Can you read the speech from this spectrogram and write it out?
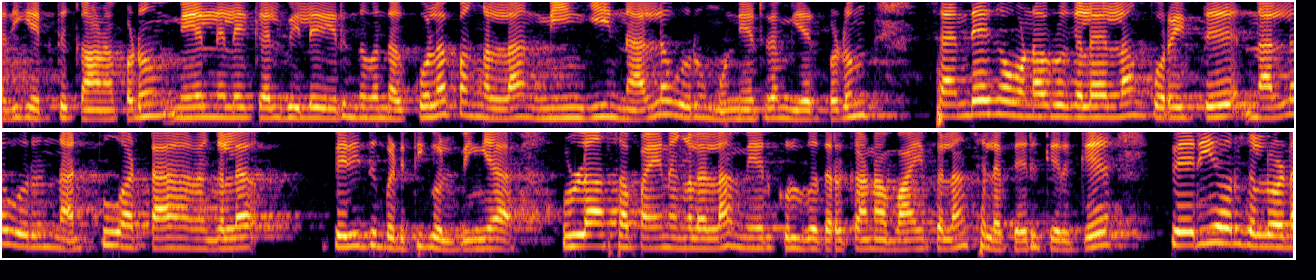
அதிகரித்து காணப்படும். மேல்நிலை கல்வியில் இருந்து வந்த குழப்பங்கள்லாம் நீங்கி நல்ல ஒரு முன்னேற்றம் ஏற்படும். சந்தேக உணர்வுகளெல்லாம் குறைத்து நல்ல ஒரு நட்பு வட்டாரங்களை பெரிதுபடுத்தி கொள்வீங்க. உல்லாச பயணங்களெல்லாம் மேற்கொள்வதற்கான வாய்ப்பெல்லாம் சில பேருக்கு இருக்குது பெரியோர்களோட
